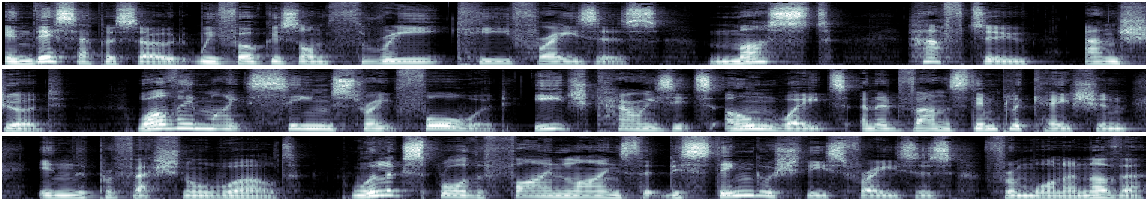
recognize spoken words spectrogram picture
In this episode, we focus on three key phrases must, have to, and should. While they might seem straightforward, each carries its own weight and advanced implication in the professional world. We'll explore the fine lines that distinguish these phrases from one another,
